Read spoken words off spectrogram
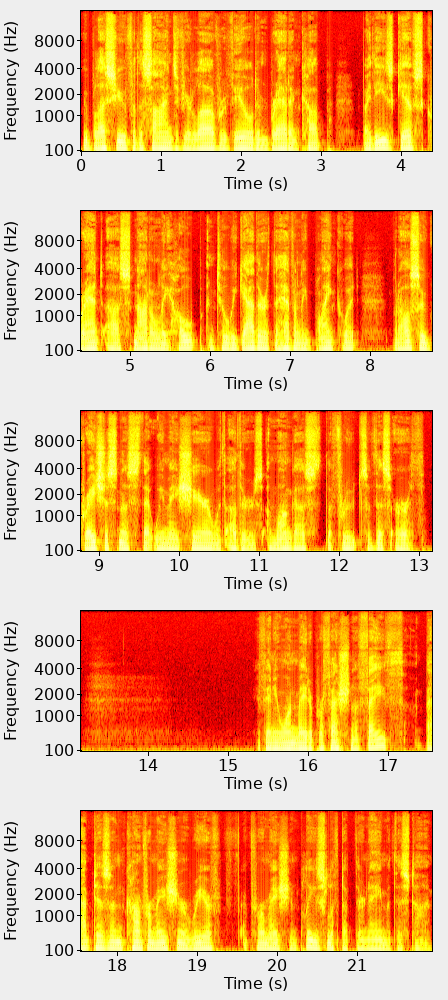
We bless you for the signs of your love revealed in bread and cup by these gifts, grant us not only hope until we gather at the heavenly banquet, but also graciousness that we may share with others among us the fruits of this earth. If anyone made a profession of faith, baptism, confirmation, or reaffirmation, please lift up their name at this time.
